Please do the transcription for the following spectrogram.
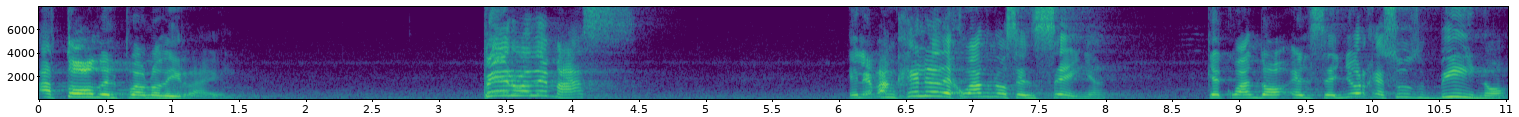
a todo el pueblo de Israel. Pero además, el Evangelio de Juan nos enseña que cuando el Señor Jesús vino,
